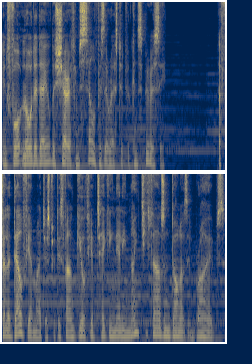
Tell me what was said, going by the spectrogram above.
In Fort Lauderdale, the sheriff himself is arrested for conspiracy. A Philadelphia magistrate is found guilty of taking nearly $90,000 in bribes.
